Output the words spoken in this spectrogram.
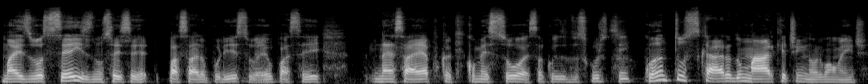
Mas vocês, não sei se passaram por isso, eu passei nessa época que começou essa coisa dos cursos. Sim. Quantos caras do marketing, normalmente,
